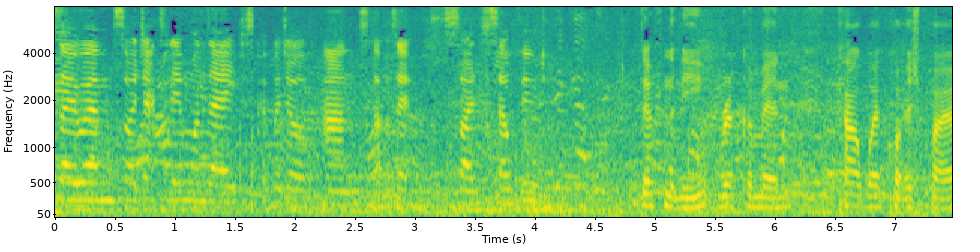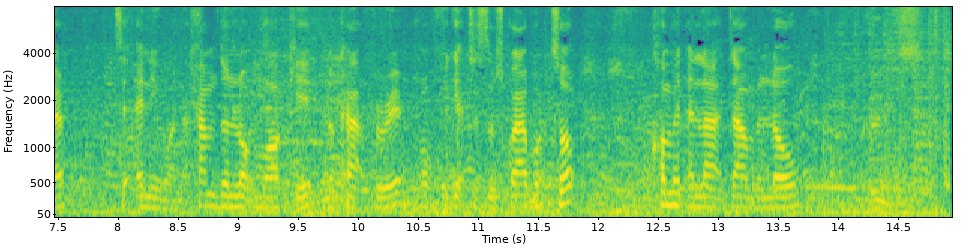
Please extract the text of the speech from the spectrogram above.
So, um, so I jacked it in one day, just quit my job, and that was it. Decided to sell food. Definitely recommend Cowboy Cottage Pie to anyone. Camden Lock Market, look out for it. Don't forget to subscribe up top, comment and like down below. Peace.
